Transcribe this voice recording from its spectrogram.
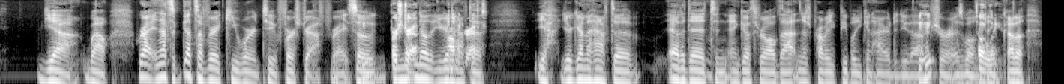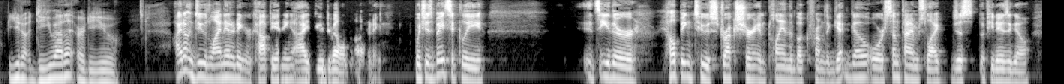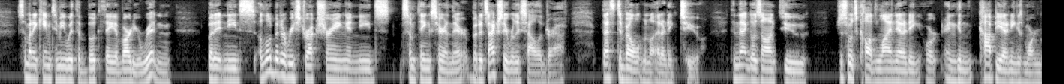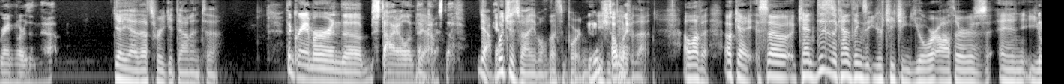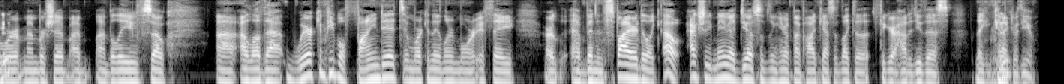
Yeah. Wow. Right. And that's a that's a very key word too. First draft. Right. So mm-hmm. first draft. Know that you're gonna have draft. to. Yeah, you're gonna have to edit it and, and go through all that. And there's probably people you can hire to do that. Mm-hmm. I'm sure as well. Totally. You know, do you edit or do you? I don't do line editing or copy editing. I do development editing, which is basically it's either helping to structure and plan the book from the get go, or sometimes like just a few days ago, somebody came to me with a book they have already written but it needs a little bit of restructuring. and needs some things here and there, but it's actually a really solid draft. That's developmental editing too. Then that goes on to just what's called line editing, or and copy editing is more granular than that. Yeah, yeah, that's where you get down into the grammar and the style and that yeah. kind of stuff. Yeah, yeah, which is valuable. That's important. Mm-hmm, you should totally. pay for that. I love it. Okay, so Kent, this is the kind of things that you're teaching your authors and your mm-hmm. membership, I, I believe. So uh, I love that. Where can people find it, and where can they learn more if they are have been inspired to like, oh, actually, maybe I do have something here with my podcast. I'd like to figure out how to do this. They can connect mm-hmm. with you.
